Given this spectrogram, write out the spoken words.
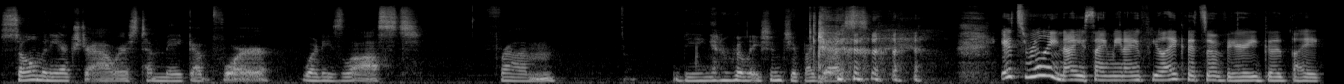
so many extra hours to make up for what he's lost from being in a relationship, I guess. it's really nice. I mean, I feel like it's a very good like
